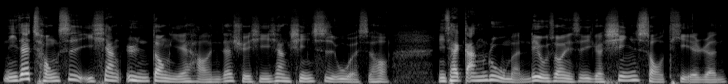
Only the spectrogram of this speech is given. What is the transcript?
你在从事一项运动也好，你在学习一项新事物的时候，你才刚入门，例如说你是一个新手铁人。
